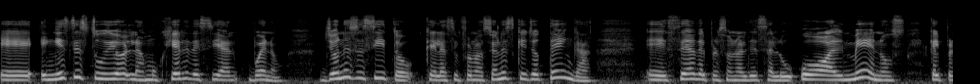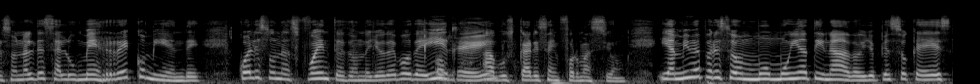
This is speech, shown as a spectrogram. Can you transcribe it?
en este estudio las mujeres decían, bueno, yo necesito que las informaciones que yo tenga eh, sean del personal de salud o al menos que el personal de salud me recomiende cuáles son las fuentes donde yo debo de ir a buscar esa información. Y a mí me pareció muy, muy atinado y yo pienso que es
